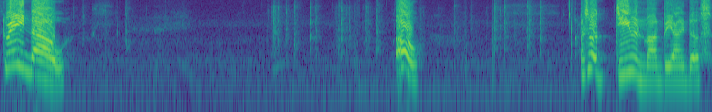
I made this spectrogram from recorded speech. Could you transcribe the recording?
green now. Oh. I saw a demon man behind us.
